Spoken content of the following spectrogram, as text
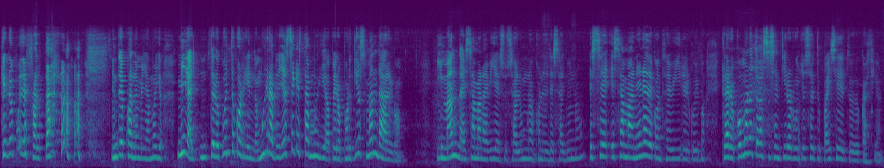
que no puede faltar. Entonces cuando me llamó yo, mira, te lo cuento corriendo, muy rápido, ya sé que estás muy liado, pero por Dios manda algo y manda esa maravilla de sus alumnos con el desayuno, ese, esa manera de concebir el cubismo. Claro, ¿cómo no te vas a sentir orgulloso de tu país y de tu educación?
